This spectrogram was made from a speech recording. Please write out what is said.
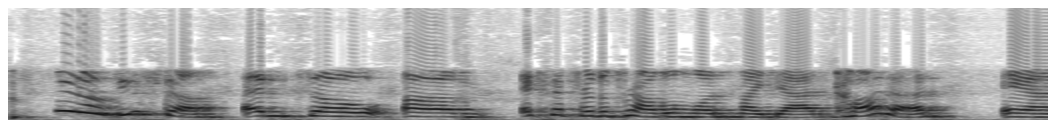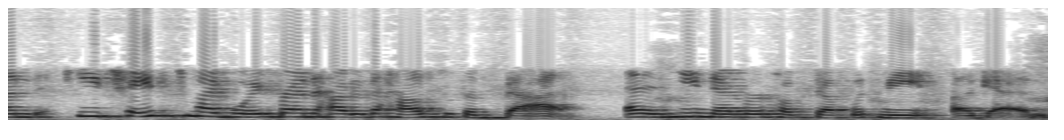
you know, do stuff. And so, um, except for the problem was my dad caught us and he chased my boyfriend out of the house with a bat and he never hooked up with me again.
